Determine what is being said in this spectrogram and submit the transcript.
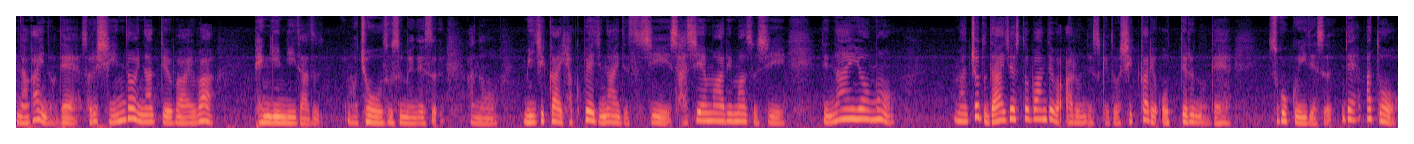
長いのでそれしんどいなっていう場合はペンギンリーダーズもう超おすすめです。あの短い100ページないですし挿絵もありますしで内容もまあ、ちょっとダイジェスト版ではあるんですけどしっかり追ってるのですごくいいです。であと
